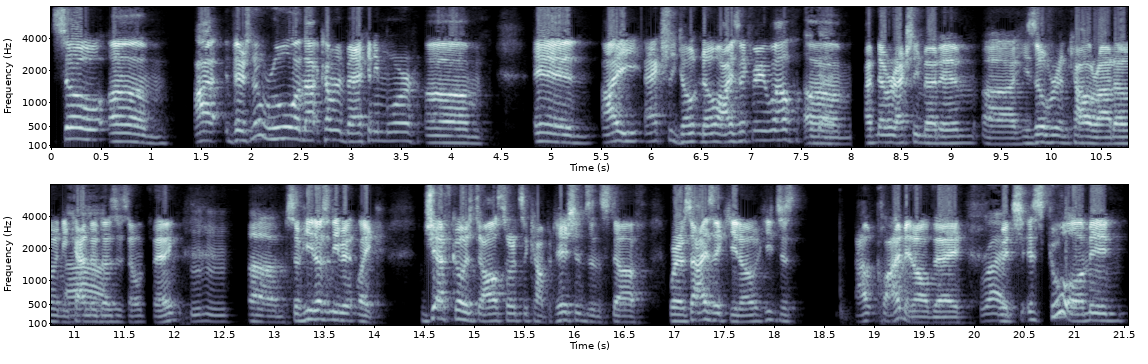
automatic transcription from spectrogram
So um, I there's no rule on not coming back anymore. Um, and I actually don't know Isaac very well. Okay. Um, I've never actually met him. Uh, he's over in Colorado and he kind Ah. of does his own thing. Mm-hmm. Um, so he doesn't even like Geoff goes to all sorts of competitions and stuff, whereas Isaac, you know, he just out climbing all day, Right. which is cool. I mean,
